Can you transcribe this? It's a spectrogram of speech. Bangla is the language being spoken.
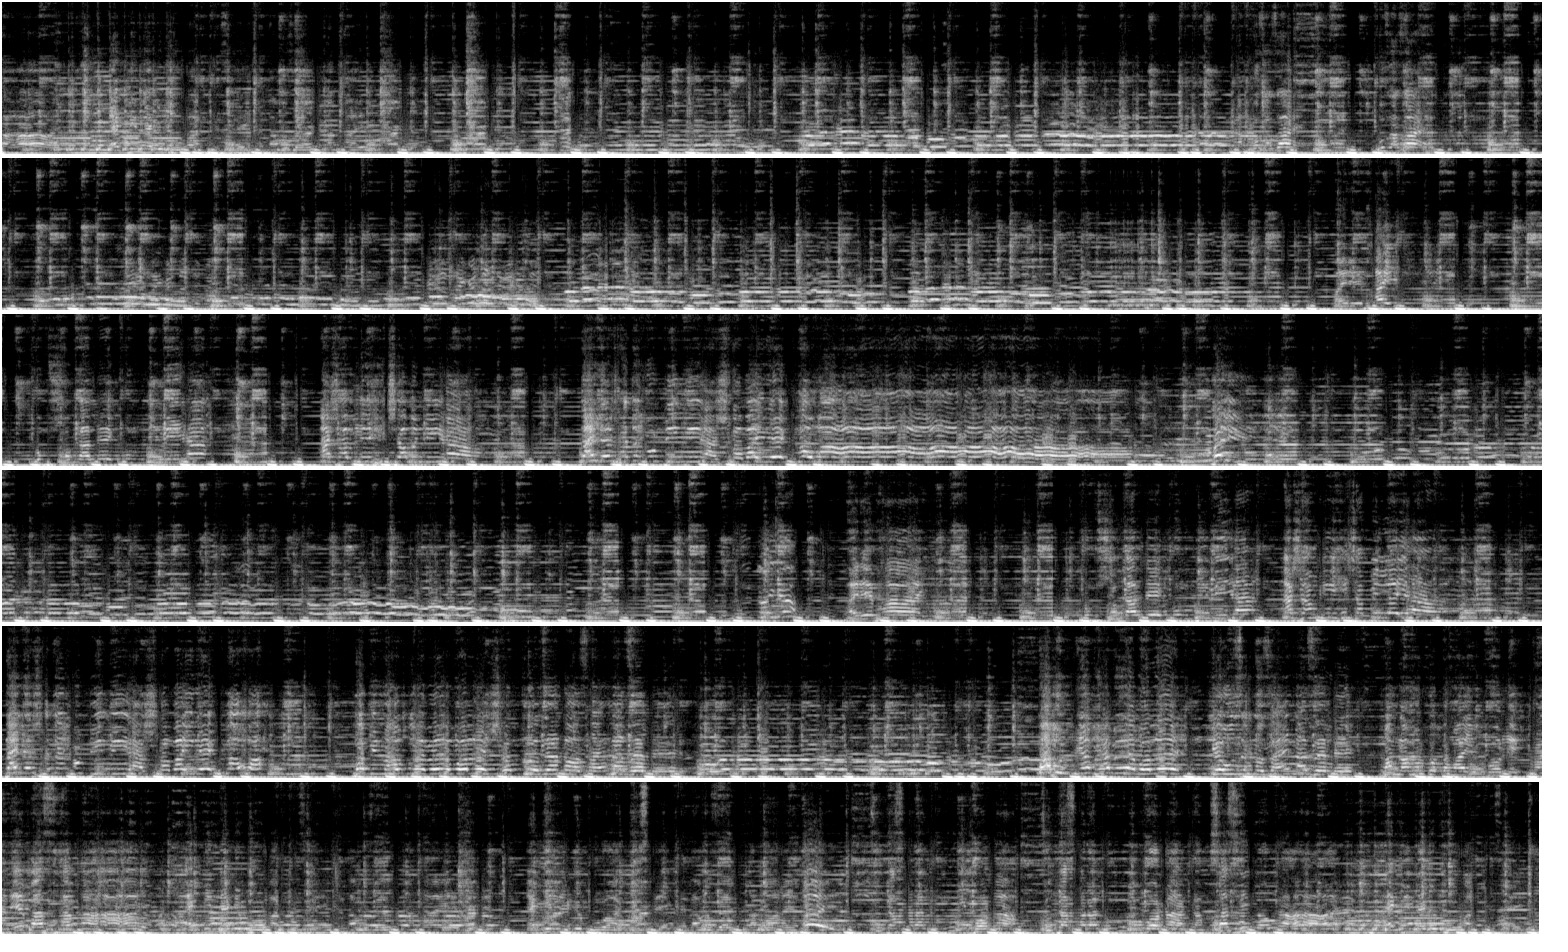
Ah. খুব সকালে ঘুম দিয়া আসামি হিসাব নিয়া তাইদের সাথে রুটি দিয়া সবাই খাওয়া Thank you. Suka sara lumu kora kamsa sinoka, ekinaku buat kesek.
